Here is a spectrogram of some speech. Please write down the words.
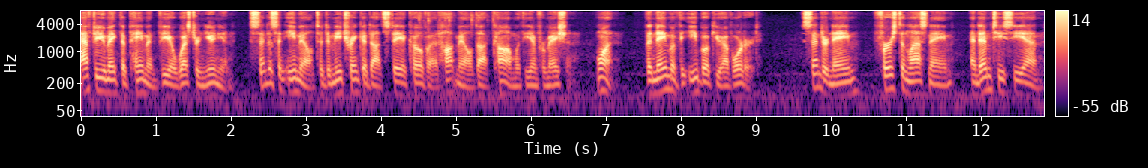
After you make the payment via Western Union, send us an email to dmitrinka.stayakova at hotmail.com with the information. 1. The name of the ebook you have ordered. Sender name, first and last name, and MTCN,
